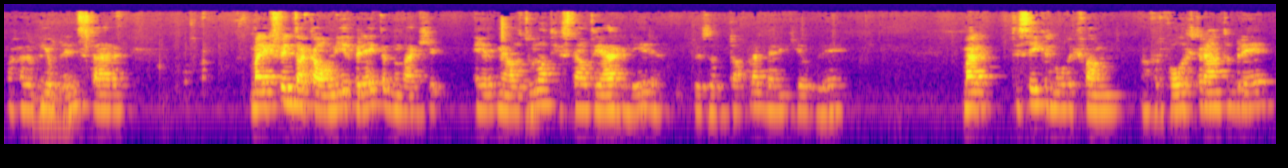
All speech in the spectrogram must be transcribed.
mag er ook niet op blind staren. Maar ik vind dat ik al meer bereikt heb dan dat ik ge- eigenlijk mij als doel had gesteld een jaar geleden. Dus op dat vlak ben ik heel blij. Maar het is zeker nodig van een vervolg eraan te breien.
